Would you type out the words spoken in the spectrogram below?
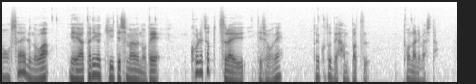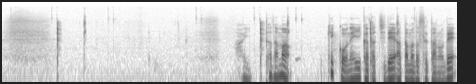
まあ、抑えるのは、えー、当たりが効いてしまうので、これちょっと辛いでしょうね。ということで反発となりました。はい、ただまあ、結構ね、いい形で頭出せたので、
